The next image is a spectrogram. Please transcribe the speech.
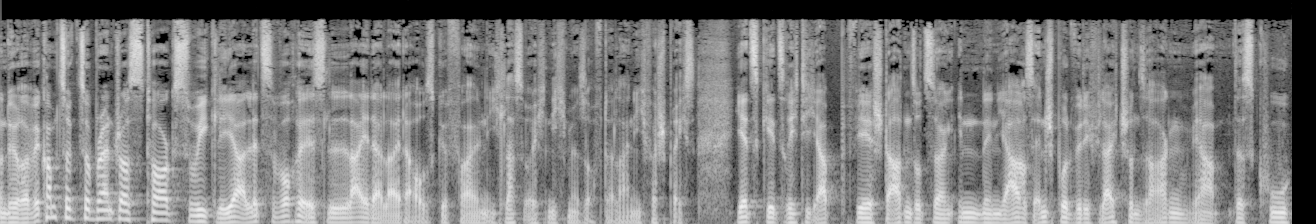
Hörerinnen und Hörer, willkommen zurück zur Brand Trust Talks Weekly. Ja, letzte Woche ist leider, leider ausgefallen. Ich lasse euch nicht mehr so oft alleine, ich verspreche es. Jetzt geht's richtig ab. Wir starten sozusagen in den Jahresendspurt, würde ich vielleicht schon sagen. Ja, das Q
